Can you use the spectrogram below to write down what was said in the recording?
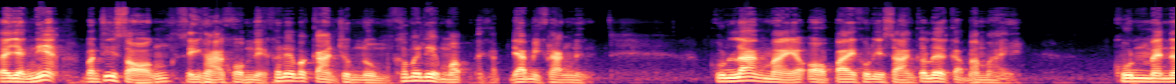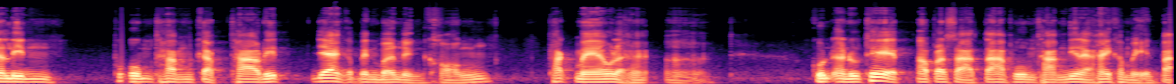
แต่อย่างเนี้ยวันที่สองสิงหาคมเนี่ยเขาเรียกว่าการชุมนุมเขาไม่เรียกม็อบนะครับย้ำอีกครั้งหนึ่ง คุณร่างใหม่เอาออกไปคุณอีสานก็เลือกกลับมาใหม่ คุณแมนนาลินภูมิธรรมกับทาริศแย่งกันเป็นเบอร์หนึ่งของทักแมวเหรอฮะอคุณอนุเทพเอาประสาทตาภูมิธรรมนี่แหละให้เขมรไป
